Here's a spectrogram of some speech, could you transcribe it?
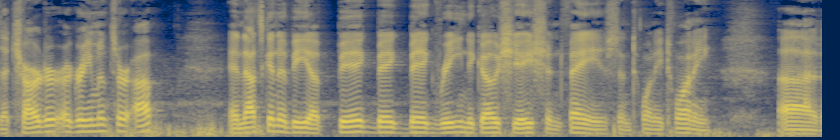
the charter agreements are up, and that's going to be a big, big, big renegotiation phase in 2020. Uh,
